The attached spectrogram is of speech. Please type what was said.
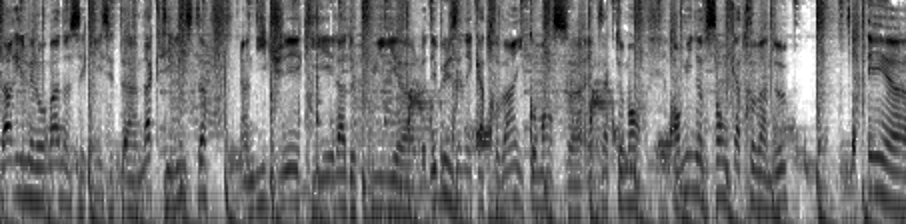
Daryl Meloman, c'est qui? C'est un activiste, un DJ qui est là depuis euh, le début des années 80. Il commence euh, exactement en 1982 et euh,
